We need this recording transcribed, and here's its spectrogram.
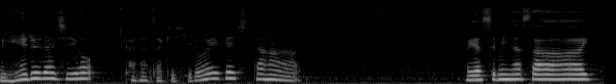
見えるラジオ金崎ひろえでしたおやすみなさい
